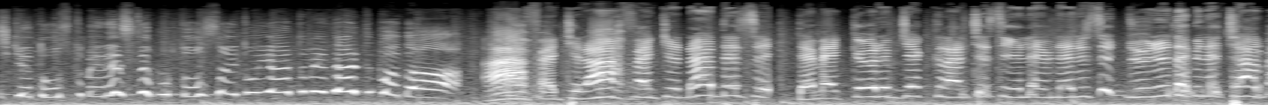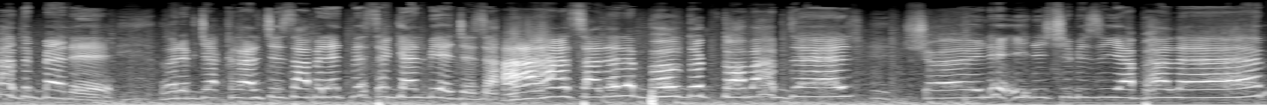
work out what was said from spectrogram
Keşke dostum Enes de burada olsaydı o yardım ederdi bana. Ah fakir ah fakir neredesin? Demek ki örümcek kraliçesi evlerisin düğünü de bile çağırmadın beni. Örümcek kraliçesi haber etmese gelmeyeceğiz. Aha sanırım bulduk tamamdır. Şöyle inişimizi yapalım.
